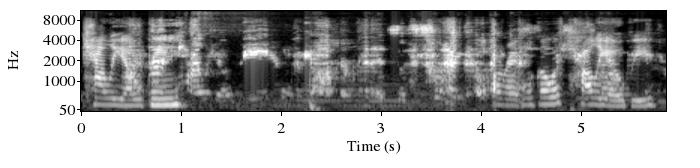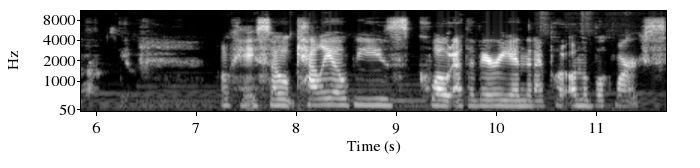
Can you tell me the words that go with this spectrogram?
Calliope. Calliope when the author read it, so that's what I'm going. All right, we'll go with Calliope. Okay, so Calliope's quote at the very end that I put on the bookmarks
